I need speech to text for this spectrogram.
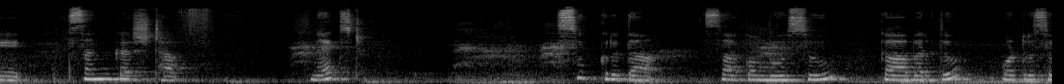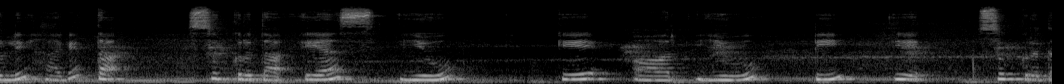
A ಸಂಕಷ್ಟ ನೆಕ್ಸ್ಟ್ ಸುಕೃತ ಸಾಕೊಂಬು ಸು, ಕಾಬರ್ದು, ಒಟ್ರು ಸುಳ್ಳಿ ಹಾಗೆ ತ. ಸುಕೃತ S, U, K, R, U, T, A. ಸುಕೃತ.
